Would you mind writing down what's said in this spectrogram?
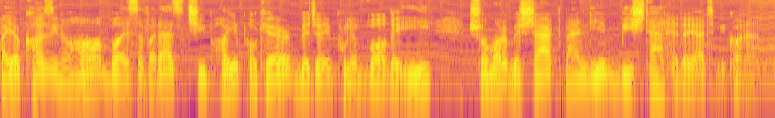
و یا کازینوها با استفاده از چیپ های پوکر به جای پول واقعی شما رو به شرط بندی بیشتر هدایت می‌کنن.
